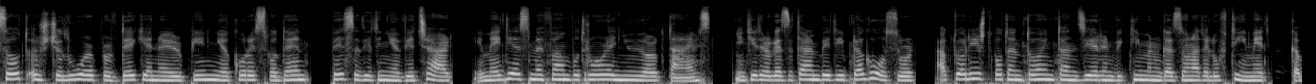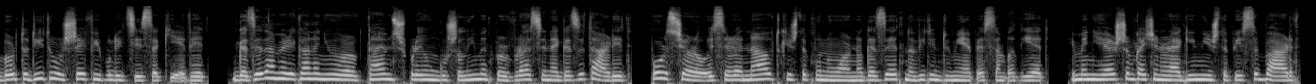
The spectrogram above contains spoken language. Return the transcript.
Sot është qëlluar për vdekje në Irpin një korrespondent 51 vjeçar i medias me famë botërore New York Times. Një tjetër gazetar mbeti i plagosur, aktualisht po tentojnë ta nxjerrin viktimën nga zonat e luftimit, ka bërë të ditur shefi i policisë së Kievit. Gazeta amerikane New York Times shprehu ngushëllimet për vrasjen e gazetarit, por sqaroi se Renaud kishte punuar në gazetë në vitin 2015. I menjëhershëm ka qenë reagimi i Shtëpisë së Bardhë,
